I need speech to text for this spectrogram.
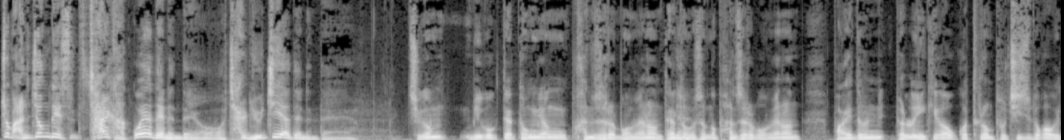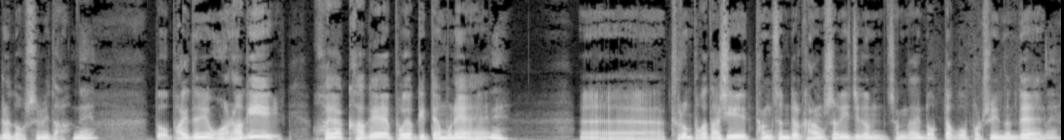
좀 안정돼 있을 때잘 갖고 와야 되는데요. 잘 유지해야 되는데. 지금 미국 대통령 판세를 보면은 대통령 네. 선거 판세를 보면은 바이든은 별로 인기가 없고 트럼프 지지도가 오히려 높습니다. 네. 또 바이든이 워낙에 허약하게 보였기 때문에 네. 에, 트럼프가 다시 당선될 가능성이 지금 상당히 높다고 볼 수 있는데 네.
